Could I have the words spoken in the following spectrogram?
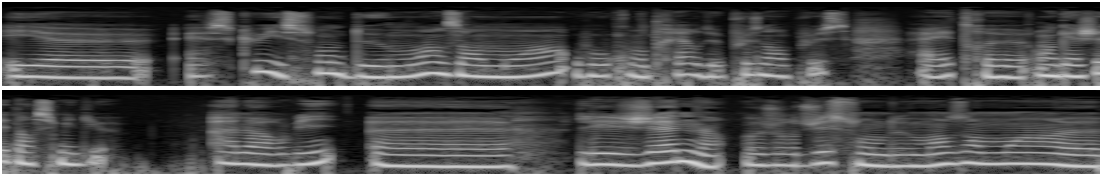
Et est-ce qu'ils sont de moins en moins ou au contraire de plus en plus à être engagés dans ce milieu? Alors oui, les jeunes aujourd'hui sont de moins en moins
